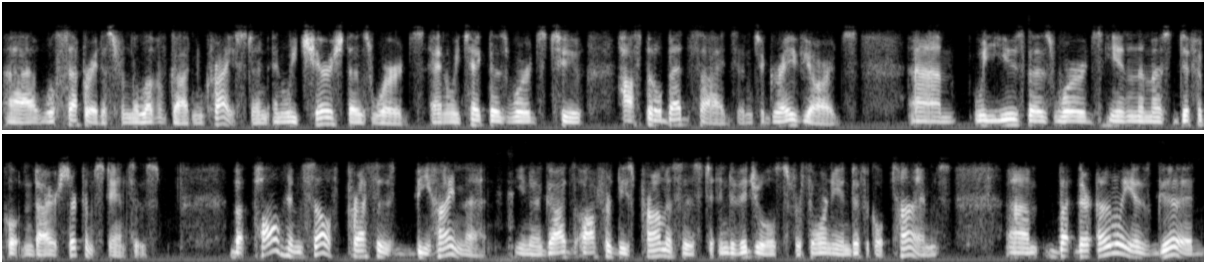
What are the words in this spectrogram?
uh, will separate us from the love of God in Christ. And, and we cherish those words, and we take those words to hospital bedsides and to graveyards. Um, we use those words in the most difficult and dire circumstances. But Paul himself presses behind that You know, God's offered these promises to individuals for thorny and difficult times, um, but they're only as good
